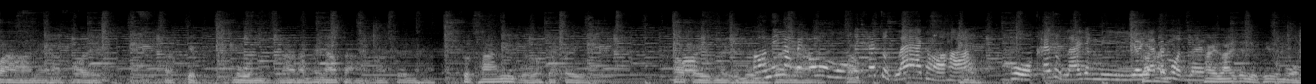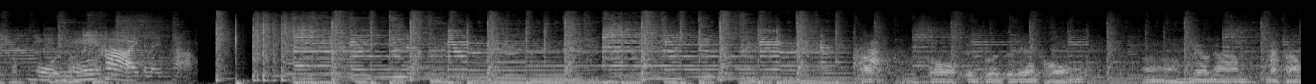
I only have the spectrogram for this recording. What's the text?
ปลาเนี่ยฮะคอยเอ่อเก็บมูลนะทำให้น้ำสะอาดมากขึ้นนะฮะสุดท้ายนี่เดี๋ยวเราจะไปเข้าไปในอุโมงค์อ๋อ นี่ยังไม่เข้าอุโมงค์ครับนี่แค่จุดแรกเหรอคะครับ โหแค่จุดแรกยังมีเยอะแยะไปหมดเลย ไฮไลท์จะอยู่ที่อุโมงค์ครับโอ้สวยมาก นี่ครับค่ะ ไปกันเลย ก็เป็นส่วนแสดงของเอ่อแมวน้ำนะครับ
